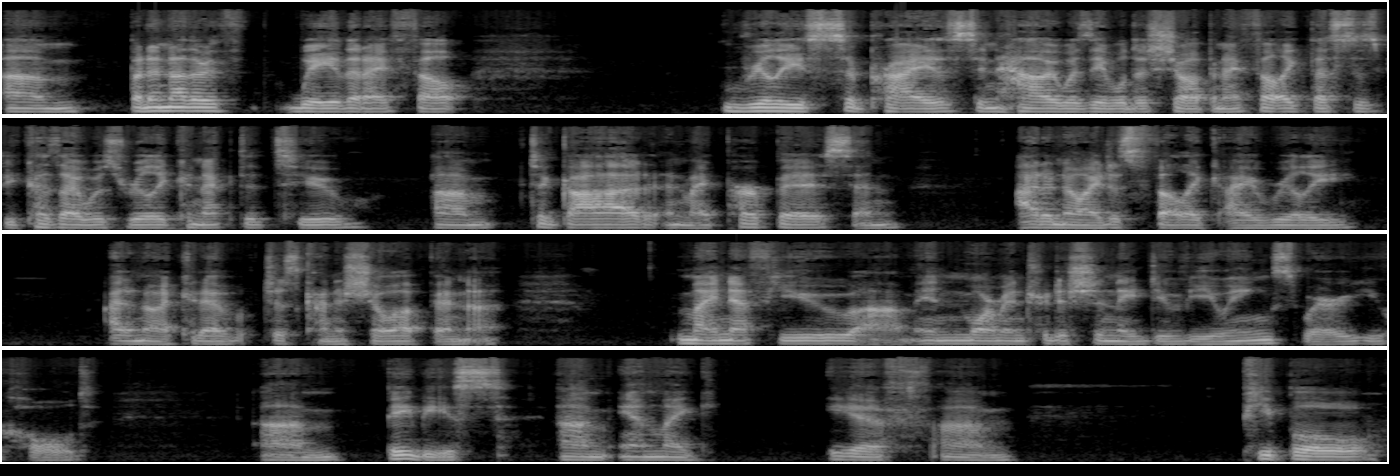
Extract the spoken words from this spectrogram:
Um, but another th- way that I felt really surprised in how I was able to show up, and I felt like this is because I was really connected to um, to God and my purpose, and I don't know, I just felt like I really, I don't know, I could have just kind of show up and. Uh, my nephew um, in Mormon tradition, they do viewings where you hold um, babies, um, and like if um, people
